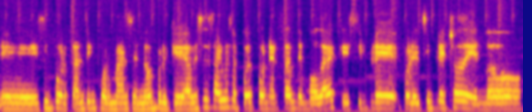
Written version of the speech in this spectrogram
eh, es importante informarse, ¿no? Porque a veces algo se puede poner tan de moda que simple, por el simple hecho de no,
